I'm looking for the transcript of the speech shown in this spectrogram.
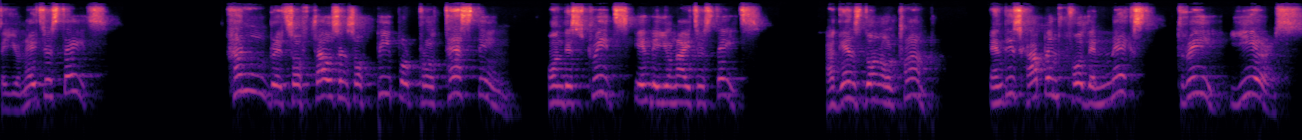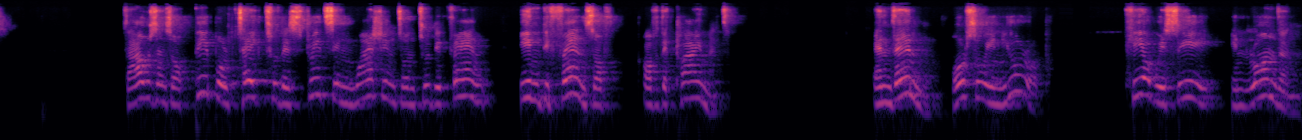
The United States. Hundreds of thousands of people protesting on the streets in the United States against Donald Trump. And this happened for the next three years. Thousands of people take to the streets in Washington to defend, in defense of, of the climate. And then also in Europe, here we see in London,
